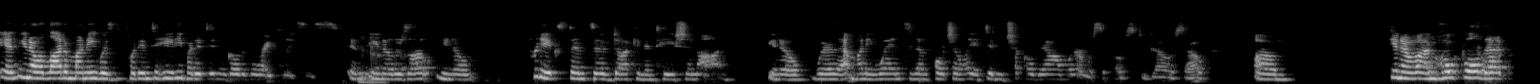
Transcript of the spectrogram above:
and you know, a lot of money was put into Haiti, but it didn't go to the right places. And yeah. you know, there's a you know pretty extensive documentation on you know where that money went, and unfortunately, it didn't trickle down where it was supposed to go. So, um, you know, I'm hopeful that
